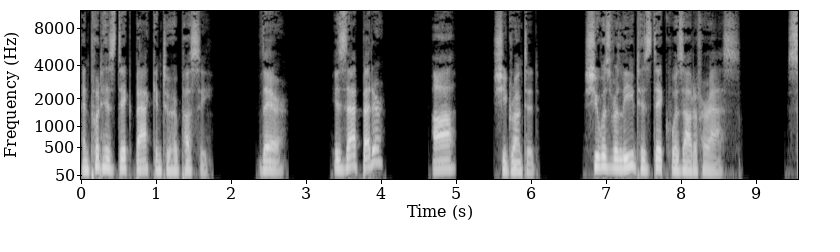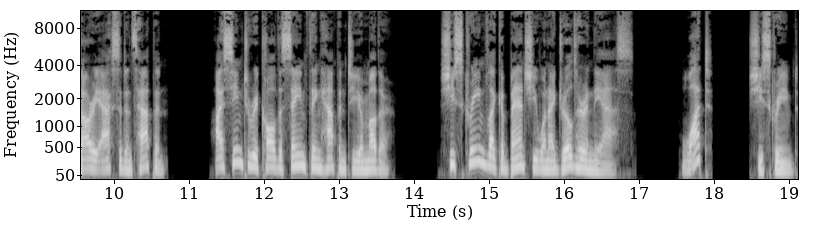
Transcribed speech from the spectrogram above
and put his dick back into her pussy. There. Is that better? Ah. She grunted. She was relieved his dick was out of her ass. Sorry accidents happen. I seem to recall the same thing happened to your mother. She screamed like a banshee when I drilled her in the ass. What? She screamed.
